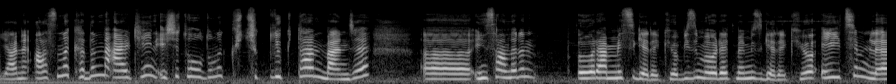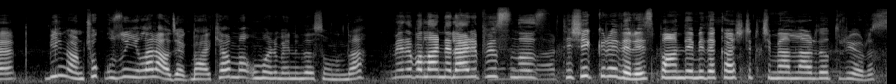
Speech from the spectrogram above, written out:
Yani aslında kadın ve erkeğin eşit olduğunu küçüklükten bence e, insanların öğrenmesi gerekiyor. Bizim öğretmemiz gerekiyor. Eğitimle bilmiyorum çok uzun yıllar alacak belki ama umarım eninde sonunda. Merhabalar neler yapıyorsunuz? Teşekkür ederiz. Pandemide kaçtık çimenlerde oturuyoruz.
